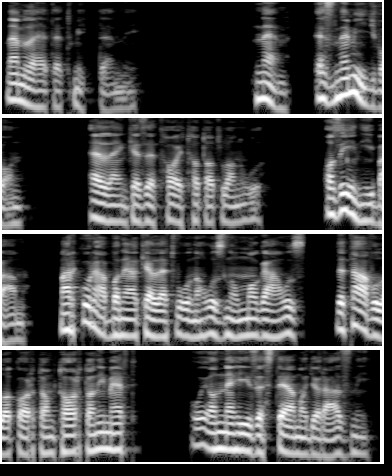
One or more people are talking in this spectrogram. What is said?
Nem lehetett mit tenni. Nem, ez nem így van, ellenkezett hajthatatlanul. Az én hibám. Már korábban el kellett volna hoznom magához, de távol akartam tartani, mert olyan nehéz ezt elmagyarázni.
